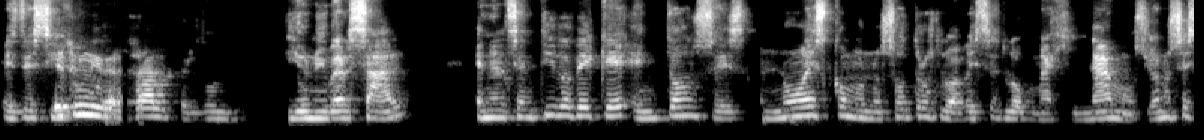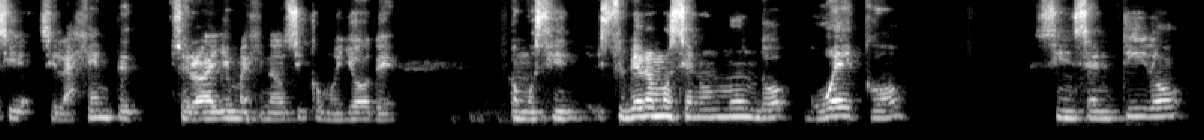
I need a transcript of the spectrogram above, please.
es decir... Es universal, perdón. Y universal en el sentido de que entonces no es como nosotros lo a veces lo imaginamos. Yo no sé si, si la gente se lo haya imaginado así como yo, de como si estuviéramos en un mundo hueco, sin sentido,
